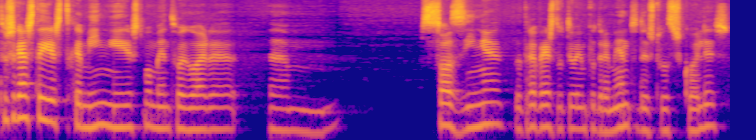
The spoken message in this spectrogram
Tu chegaste a este caminho e a este momento agora um, sozinha, através do teu empoderamento, das tuas escolhas,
